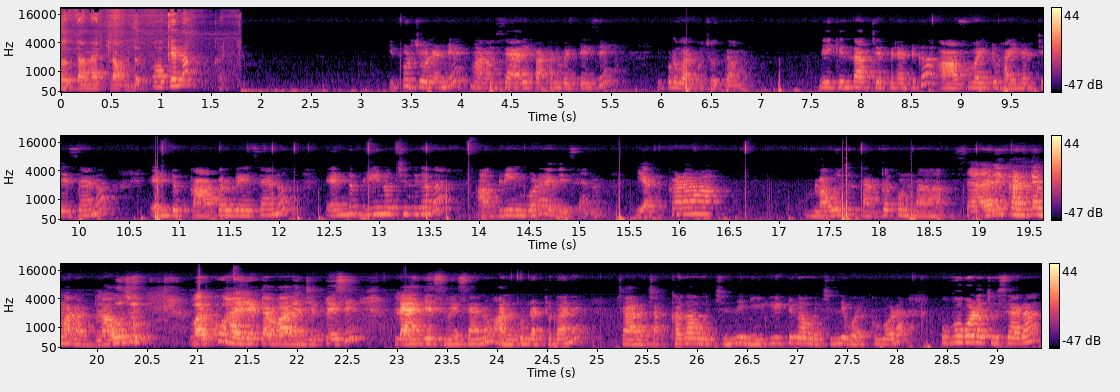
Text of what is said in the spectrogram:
చూద్దాం ఎట్లా ఉందో. ఓకేనా? ఇప్పుడు చూడండి మనం శారీ పక్కన పెట్టేసి ఇప్పుడు వర్క్ చూద్దాము మీకు ఇందాక చెప్పినట్టుగా ఆఫ్ వైట్ హైలైట్ చేశాను. ఎండ్ కాపర్ వేశాను. ఎండ్ గ్రీన్ వచ్చింది కదా? ఆ గ్రీన్ కూడా వేశాను. ఎక్కడ బ్లౌజ్ తగ్గకుండా శారీ కంటే మన బ్లౌజు వర్క్ హైలైట్ అవ్వాలని చెప్పేసి ప్లాన్ చేసి వేశాను. అనుకున్నట్లుగానే చాలా చక్కగా వచ్చింది నీట్గా వచ్చింది వర్క్ కూడా. పువ్వు కూడా చూసారా?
